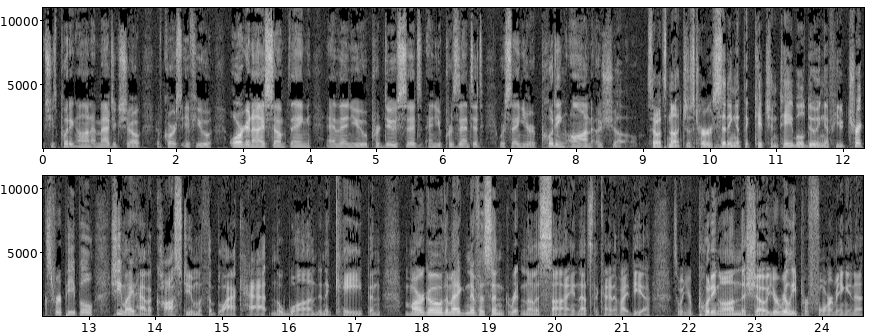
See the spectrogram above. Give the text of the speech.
She's putting on a magic show. Of course, if you organize something and then you produce it and you present it, we're saying you're putting on a show. So it's not just her sitting at the kitchen table doing a few tricks for people. She might have a costume with the black hat and the wand and a cape and Margot the Magnificent written on a sign. That's the kind of idea. So when you're putting on the show, you're really performing in a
